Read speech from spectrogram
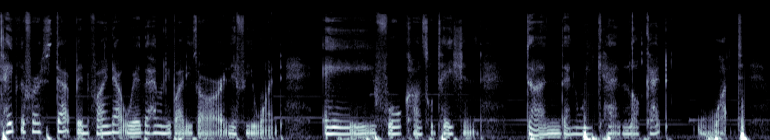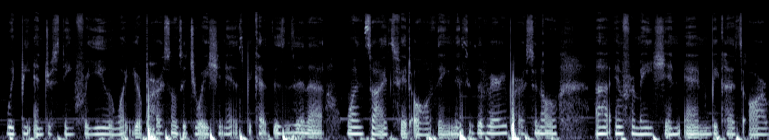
take the first step and find out where the heavenly bodies are, and if you want a full consultation done, then we can look at what would be interesting for you and what your personal situation is because this isn't a one size fit all thing. This is a very personal uh, information, and because our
